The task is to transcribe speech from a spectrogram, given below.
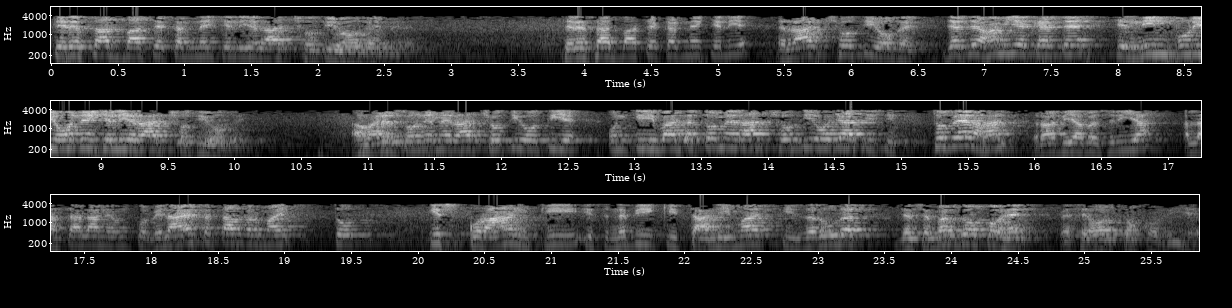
تیرے ساتھ باتیں کرنے کے لیے رات چھوٹی ہو گئی میرے تیرے ساتھ باتیں کرنے کے لیے رات چھوٹی ہو گئی۔ جیسے ہم یہ کہتے ہیں کہ نیند پوری ہونے کے لیے رات چھوٹی ہو گئی۔ ہمارے سونے میں رات چھوٹی ہوتی ہے، ان کی عبادتوں میں رات چھوٹی ہو جاتی تھی۔ تو بہرحال رابعہ بصریہ، اللہ تعالیٰ نے ان کو ولایت عطا فرمائی۔ تو اس قرآن کی، اس نبی کی تعلیمات کی ضرورت جیسے مردوں کو ہے، ویسے عورتوں کو بھی ہے۔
